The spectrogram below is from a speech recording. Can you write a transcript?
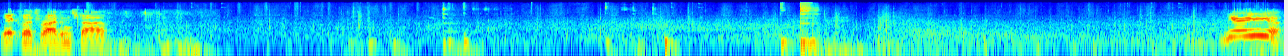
Nick, let's ride in style. Yeah!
